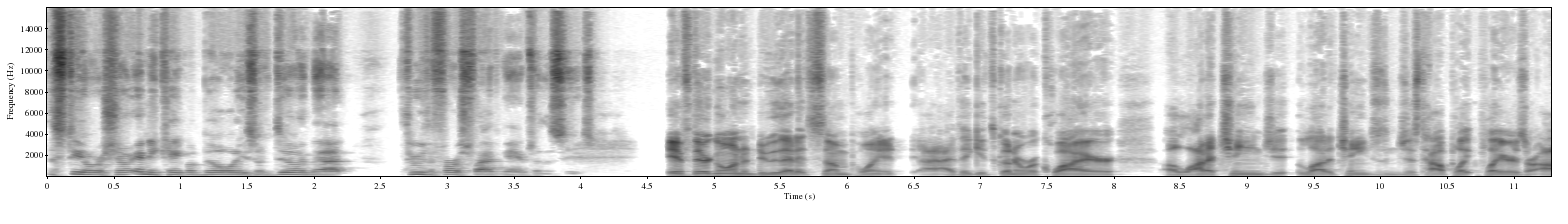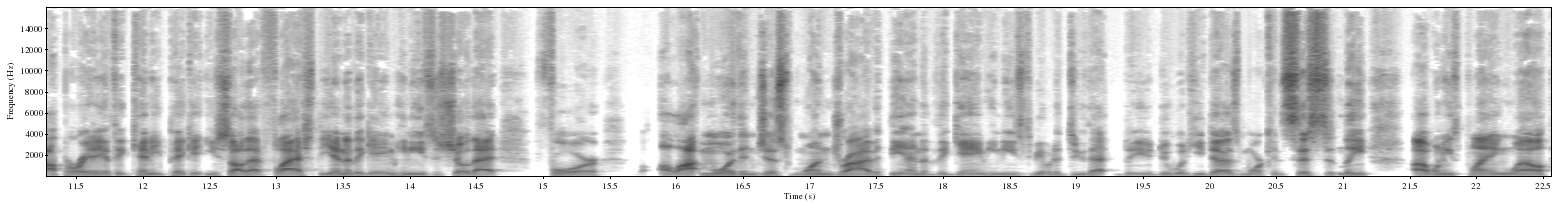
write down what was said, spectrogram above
the Steelers show any capabilities of doing that through the first five games of the season if they're going to do that at some point, I think it's going to require a lot of change, a lot of changes in just how play, players are operating. I think Kenny Pickett, you saw that flash at the end of the game. He needs to show that for a lot more than just one drive at the end of the game. He needs to be able to do that, do what he does more consistently uh, when he's playing well,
